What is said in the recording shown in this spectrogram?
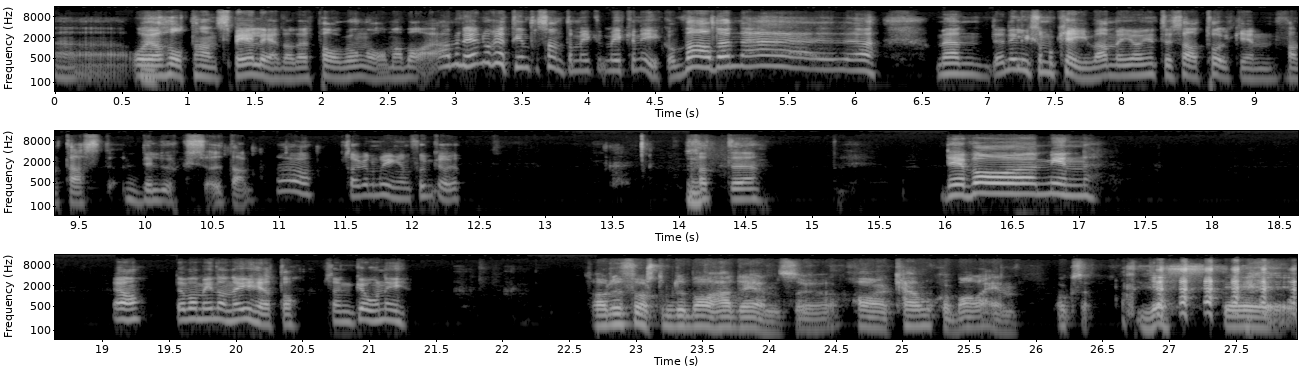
Eh, och jag har hört han spelleda det ett par gånger och man bara, ja men det är nog rätt intressanta me mekaniker. Världen, äh, men den är liksom okej va, men jag är inte så här Tolkien-fantast deluxe, utan ja, Sagan om ringen funkar ju. Så Mm. att eh, det var min, ja, det var mina nyheter. Sen går ni. Tar du först om du bara hade en så har jag kanske bara en också. Yes, det...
